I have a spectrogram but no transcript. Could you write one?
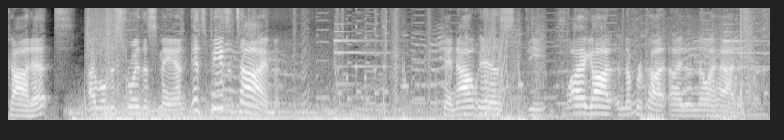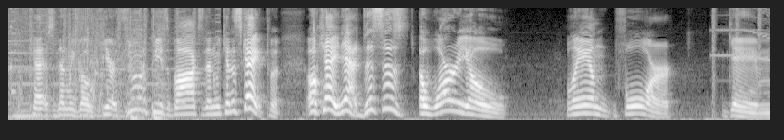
Got it. I will destroy this man. It's pizza time! Okay, now is the... I got an uppercut I didn't know I had. It. Okay, so then we go here through the pizza box, then we can escape. Okay, yeah, this is a Wario Land 4 game.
